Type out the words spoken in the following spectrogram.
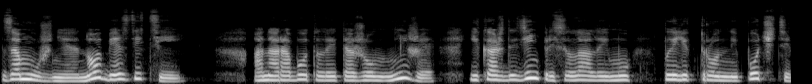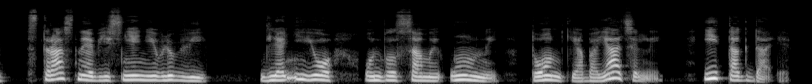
замужняя, но без детей. Она работала этажом ниже и каждый день присылала ему по электронной почте страстные объяснения в любви. Для нее он был самый умный, тонкий, обаятельный и так далее.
